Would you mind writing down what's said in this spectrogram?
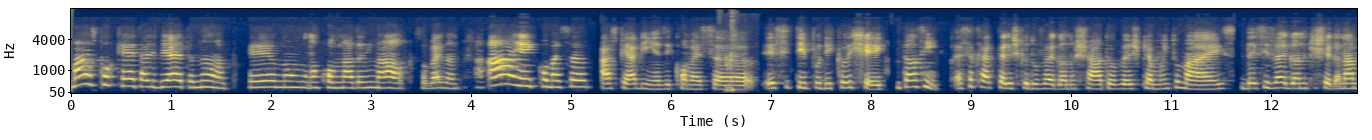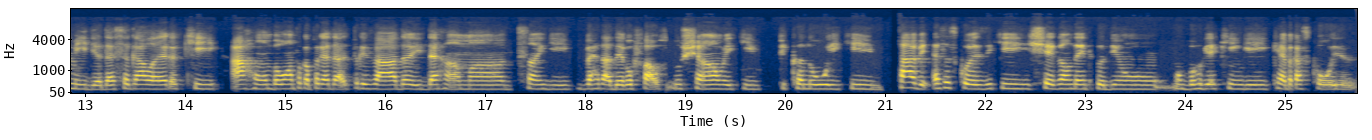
Mas por que? Tá de dieta? Não, é porque eu não, não como nada animal, sou vegano. Ah, e aí começa as piadinhas e começa esse tipo de clichê. Então, assim, essa característica do vegano chato eu vejo que é muito mais desse vegano que chega na mídia, dessa galera que arromba uma propriedade privada e derrama sangue verdadeiro ou falso no chão e que fica e que, sabe, essas coisas e que chegam dentro de um, um Burger King e quebra as coisas.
